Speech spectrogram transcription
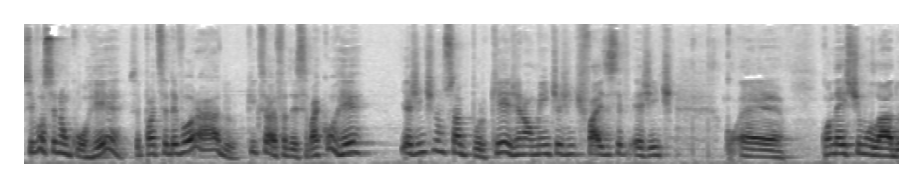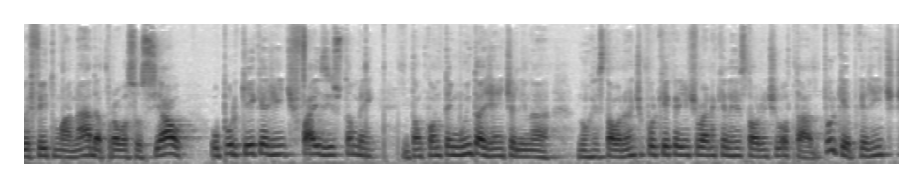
Se você não correr, você pode ser devorado. O que, que você vai fazer? Você vai correr. E a gente não sabe por quê. Geralmente a gente faz esse. A gente, é, quando é estimulado o efeito manada, a prova social, o porquê que a gente faz isso também. Então, quando tem muita gente ali na, no restaurante, por que, que a gente vai naquele restaurante lotado? Por quê? Porque a gente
